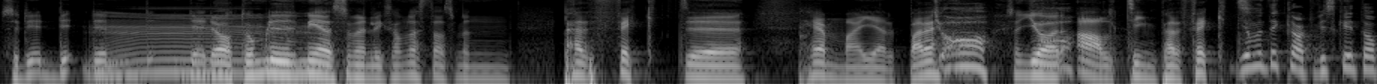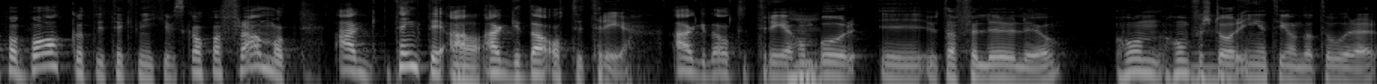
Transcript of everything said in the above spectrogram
Så det, det, det, det, det datorn blir mer som en, liksom, nästan som en perfekt eh, hemmahjälpare Ja! som gör ja! allting perfekt. Ja, men det är klart, vi ska inte hoppa bakåt i tekniken, vi ska hoppa framåt. Ag, tänk dig Ja. Agda, 83. Agda, 83, hon Mm. bor i, utanför Luleå. Hon, hon förstår ingenting om datorer.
